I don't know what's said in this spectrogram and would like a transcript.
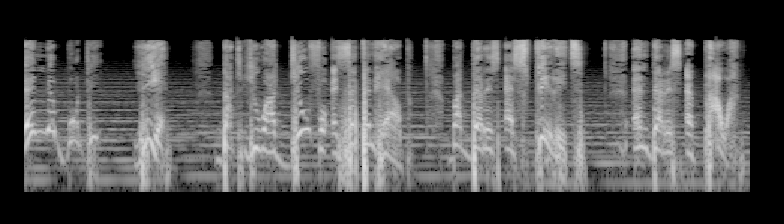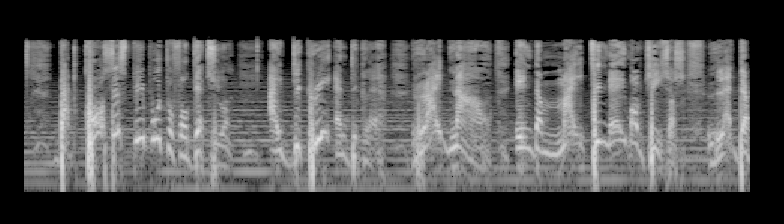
Anybody here that you are due for a certain help, but there is a spirit and there is a power that causes people to forget you. I decree and declare right now in the mighty name of Jesus, let the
